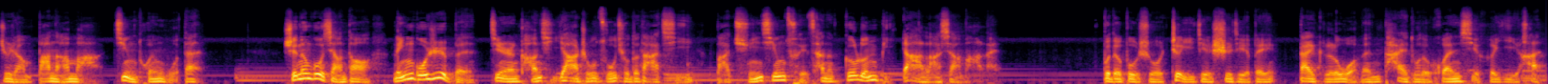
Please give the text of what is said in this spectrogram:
就让巴拿马净吞五弹？谁能够想到，邻国日本竟然扛起亚洲足球的大旗，把群星璀璨的哥伦比亚拉下马来？不得不说，这一届世界杯带给了我们太多的欢喜和遗憾。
